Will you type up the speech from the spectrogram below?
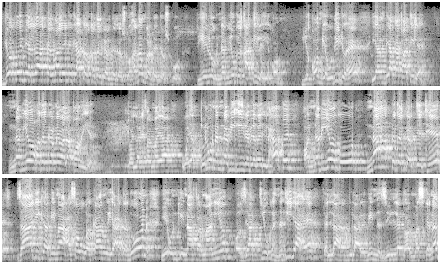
جو کوئی بھی اللہ کلمہ لے کے آتا قتل کر دیتے اس کو ختم کر دیتے اس کو۔ تو یہ لوگ نبیوں کے قاتل ہے یہ قوم۔ یہ قوم یہودی جو ہے، یہ انبیاء کا قاتل ہے۔ نبیوں کو قتل کرنے والا قوم ہی ہے تو اللہ نے فرمایا، وَيَقْتُلُونَ النَّبِيِّينَ بِغَيْرِ الْحَقِّ۔ اور نبیوں کو ناحق قتل کرتے تھے۔ ذَلِكَ بِمَا عَصَوْا وَكَانُوا يَعْتَدُونَ۔ یہ ان کی نافرمانیوں اور زیادتیوں کا نتیجہ ہے کہ اللہ رب العالمین نے ذلت اور مسکنت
